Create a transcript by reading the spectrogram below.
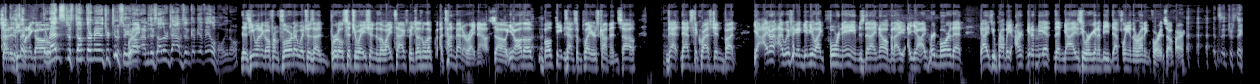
So does he want to go? The Reds just dumped their manager too. So you right. know, I mean, there's other jobs that are going to be available. You know, does he want to go from Florida, which was a brutal situation, to the White Sox, which doesn't look a ton better right now? So you know, although both teams have some players coming, so that that's the question. But yeah, I don't. I wish I could give you like four names that I know, but I, you know, I've heard more that guys who probably aren't going to be it than guys who are going to be definitely in the running for it so far. It's interesting.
